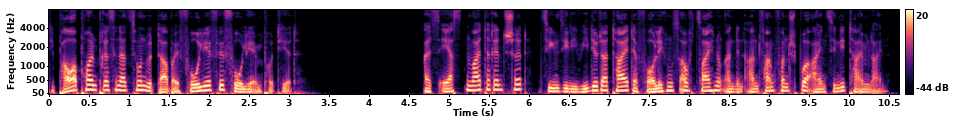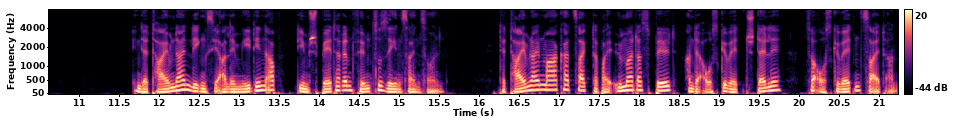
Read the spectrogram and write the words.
Die PowerPoint-Präsentation wird dabei Folie für Folie importiert. Als ersten weiteren Schritt ziehen Sie die Videodatei der Vorlesungsaufzeichnung an den Anfang von Spur 1 in die Timeline in der Timeline legen Sie alle Medien ab, die im späteren Film zu sehen sein sollen. Der Timeline-Marker zeigt dabei immer das Bild an der ausgewählten Stelle zur ausgewählten Zeit an.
